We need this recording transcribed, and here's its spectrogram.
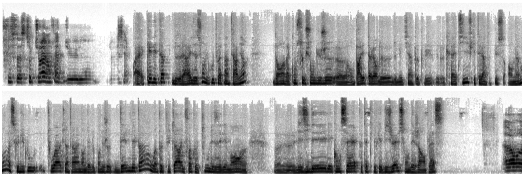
plus structurels en fait du, logiciel. À quelle étape de la réalisation du coup toi t'interviens? Dans la construction du jeu, euh, on parlait tout à l'heure de, métiers un peu plus euh, créatifs, qui étaient un peu plus en amont. Est-ce que du coup, toi, tu interviens dans le développement du jeu dès le départ ou un peu plus tard, une fois que tous les éléments, euh, les idées, les concepts, peut-être quelques visuels sont déjà en place? Alors,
